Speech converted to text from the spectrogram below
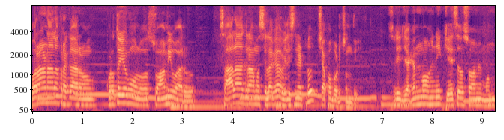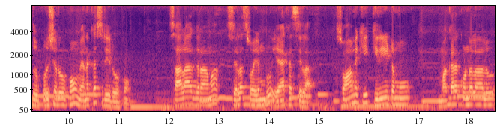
పురాణాల ప్రకారం కృతయుగంలో స్వామివారు సాలాగ్రామ శిలగా వెలిసినట్లు చెప్పబడుతుంది. శ్రీ జగన్మోహిని కేశవ స్వామి ముందు పురుష రూపం వెనక స్త్రీ రూపం. సాలాగ్రామ శిల స్వయంభు ఏకశిల. స్వామికి కిరీటము మకర కుండలాలు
